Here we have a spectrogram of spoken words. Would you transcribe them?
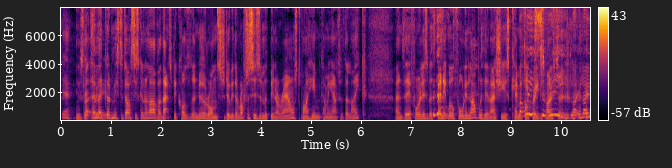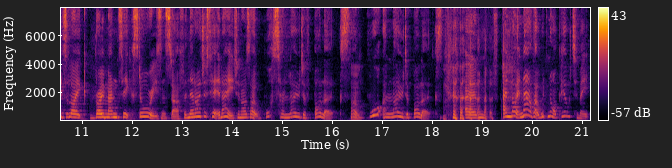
Yeah. He was like, "Oh my god, Mr. Darcy's going to love her." That's because the neurons to do with eroticism have been aroused by him coming out of the lake, and therefore Elizabeth Bennet will fall in love with him as she is chemically used to predisposed read to. like loads of like romantic stories and stuff, and then I just hit an age, and I was like, "What a load of bollocks! Like, Mm. what a load of bollocks!" um, and like now, that would not appeal to me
